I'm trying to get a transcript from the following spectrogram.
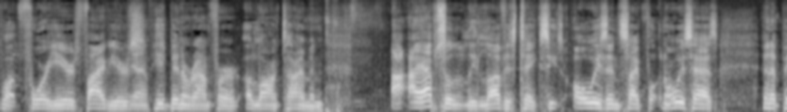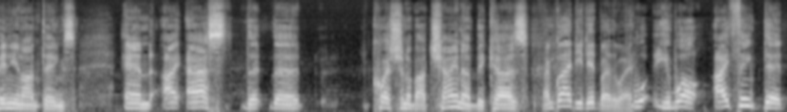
what, four years, five years? Yeah. He's been around for a long time, and I, I absolutely love his takes. He's always insightful and always has an opinion on things. And I asked the, the question about China because I'm glad you did, by the way. well, well, I think that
